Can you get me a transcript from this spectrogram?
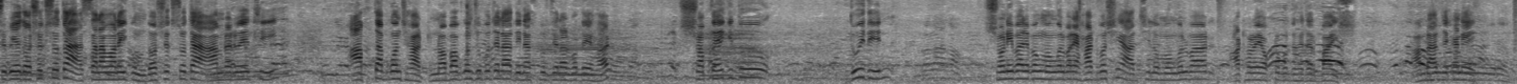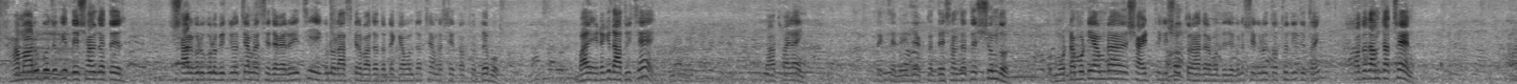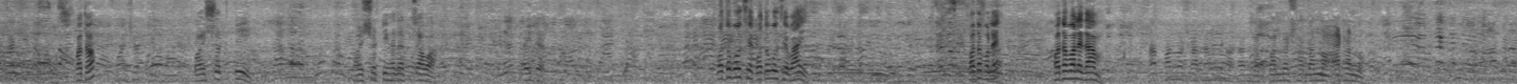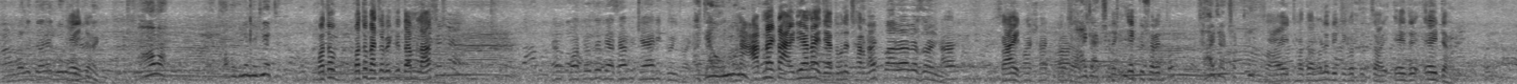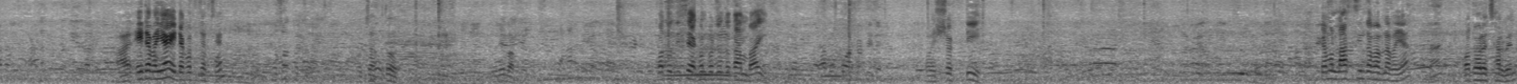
সুপ্রিয় দর্শক শ্রোতা, আসসালামু আলাইকুম। দর্শক শ্রোতা, আমরা রয়েছি আফতাবগঞ্জ হাট, নবাবগঞ্জ উপজেলা, দিনাজপুর জেলার মধ্যে হাট। সপ্তাহে কিন্তু দুই দিন, শনিবার এবং মঙ্গলবারে হাট বসে। আজ ছিল মঙ্গলবার, আঠারোই অক্টোবর দু হাজার বাইশ। আমরা যেখানে খামার উপযোগী দেশাল জাতের সারগরুগুলো বিক্রি হচ্ছে। আমরা সে জায়গায় রয়েছি। এগুলোর আজকের বাজার দরটা কেমন যাচ্ছে, আমরা সে তথ্য দেব। ভাই, এটা কি দাঁত হইছে? দাঁত হয় নাই। দেখছেন এই যে একটা দেশাল জাতের সুন্দর তো মোটামুটি আমরা ষাট থেকে সত্তর হাজার মধ্যে যেগুলো সেগুলো তথ্য দিতে চাই। কত দাম চাচ্ছেন? কত? পঁয়ষট্টি। পঁয়ষট্টি হাজার চাওয়া। এইটা। কত বলছে? কত বলছে ভাই? কত বলে? কত বলে দাম? ছাপ্পান্ন সাতান্ন আটান্ন। এইটা। কত কত বেচা বিক্রির দাম লাস্ট কত যে বেচা কই ভাই? মানে আপনার একটা আইডিয়া নাই যে এত হলে ছাড়বো? হয়ে ষাট। পাঁচ ষাট একটু সরেন তো। ষাট হাজার হলে বিক্রি করতে চাই। এই যে এইটা। আর এটা ভাইয়া এটা কত চাচ্ছেন পঁচাত্তর। ওরে বাপ কত দিচ্ছে এখন পর্যন্ত দাম ভাই? পঁয়ষট্টি। কেমন লাস্ট চিন্তা ভাবনা ভাইয়া? কত হলে ছাড়বেন?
